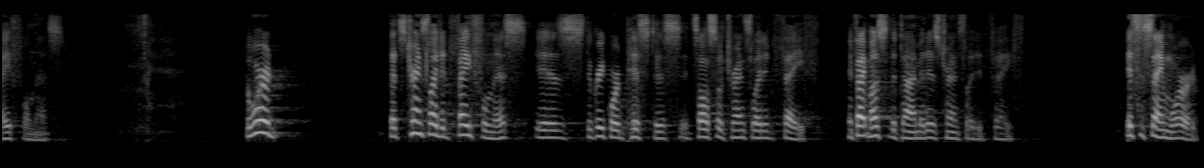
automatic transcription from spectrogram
Faithfulness. The word that's translated faithfulness is the Greek word pistis. It's also translated faith. In fact, most of the time it is translated faith. It's the same word.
